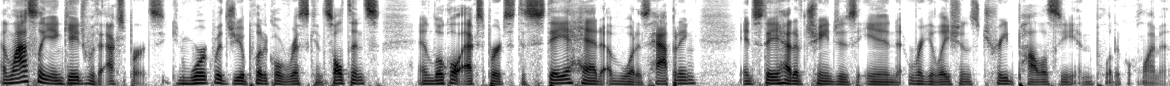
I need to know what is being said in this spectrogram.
And lastly, engage with experts. You can work with geopolitical risk consultants and local experts to stay ahead of what is happening and stay ahead of changes in regulations, trade policy, and political climate.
